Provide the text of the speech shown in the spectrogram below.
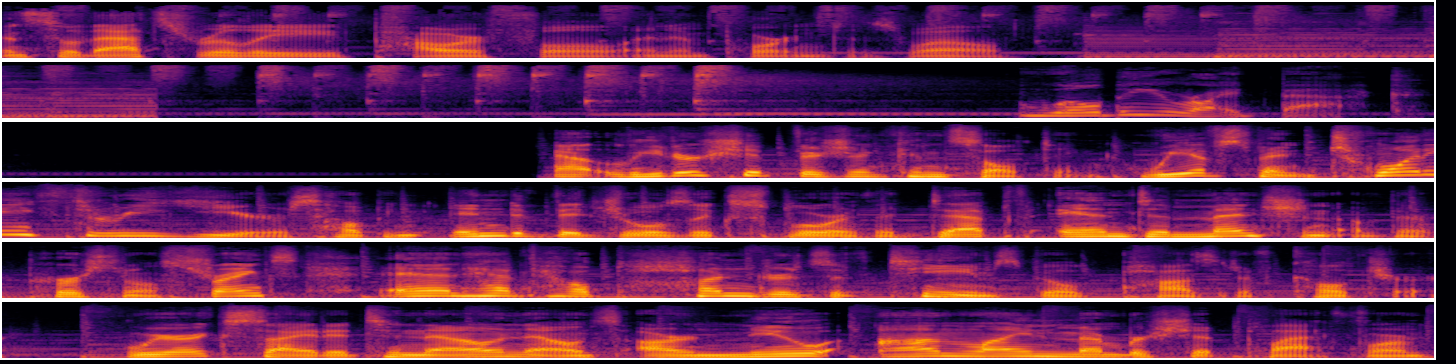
and so that's really powerful and important as well. We'll be right back. At Leadership Vision Consulting, we have spent 23 years helping individuals explore the depth and dimension of their personal strengths and have helped hundreds of teams build positive culture. We're excited to now announce our new online membership platform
